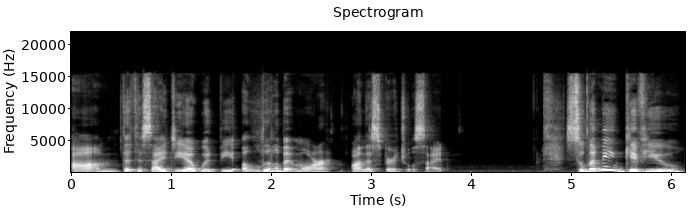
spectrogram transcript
um, that this idea would be a little bit more on the spiritual side. So let me give you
